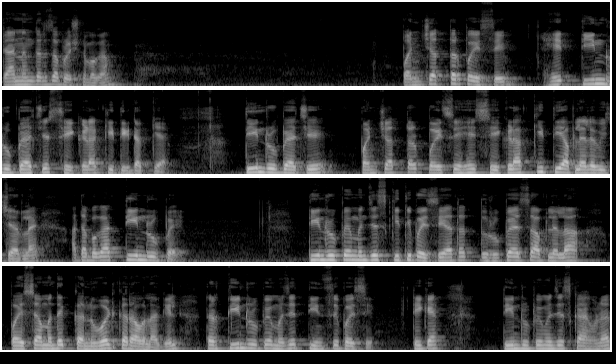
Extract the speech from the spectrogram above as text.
त्यानंतरचा प्रश्न बघा. पंच्याहत्तर पैसे हे तीन रुपयाचे शेकडा किती टक्के आहे? तीन रुपयाचे पंच्याहत्तर पैसे हे शेकडा किती आपल्याला विचारला आहे आता बघा तीन रुपये. तीन रुपये म्हणजेच किती पैसे? आता रुपयाचं आपल्याला पैशामध्ये कन्वर्ट करावं लागेल. तर तीन रुपये म्हणजे तीनशे पैसे. ठीक आहे? तीन रुपये म्हणजेच काय होणार?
